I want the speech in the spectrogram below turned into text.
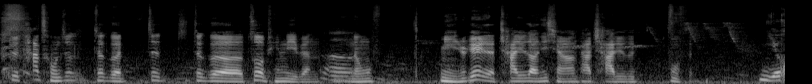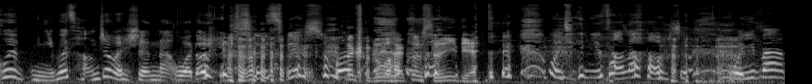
就是他从这这个这这个作品里边嗯能敏锐的察觉到你想让他察觉的部分，你会你会藏这么深呢？我都是直接说，那可能我还更深一点。对我觉得你藏的好深。我一般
